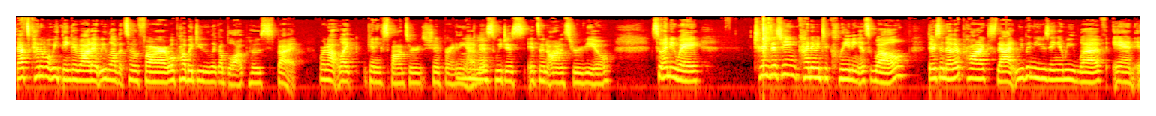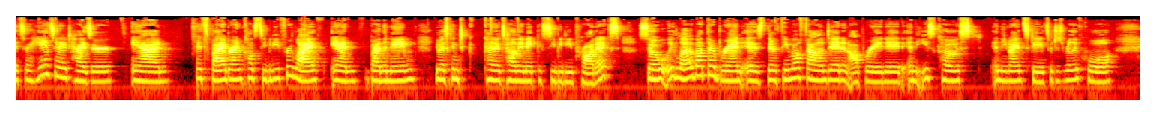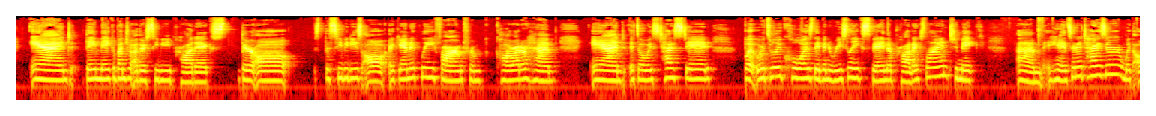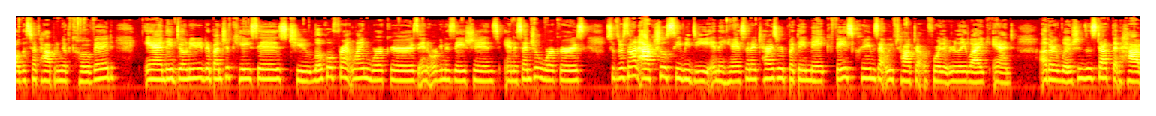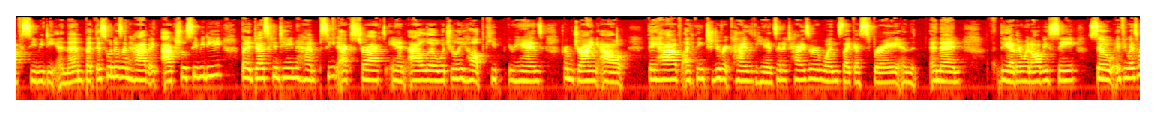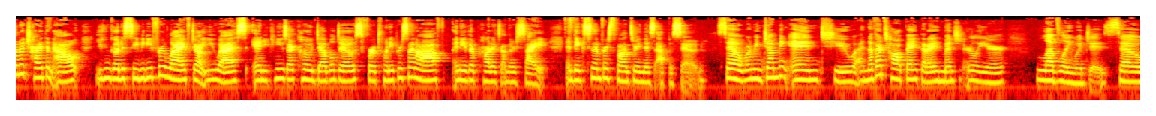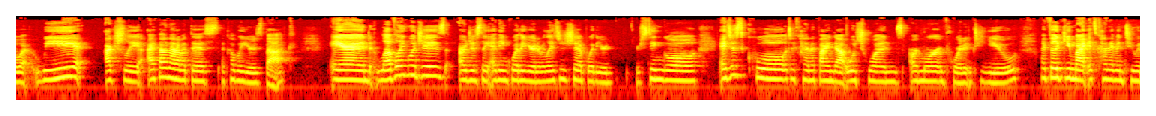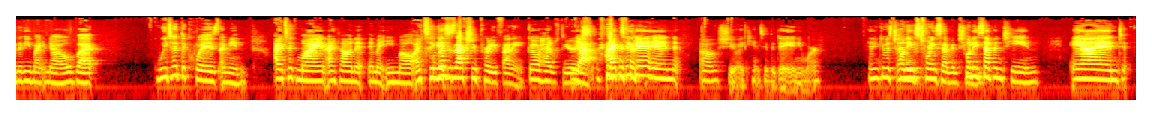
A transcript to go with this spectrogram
that's kind of what we think about it. We love it so far. We'll probably do like a blog post, but we're not like getting sponsorship or anything out of this. We just it's an honest review. So anyway, transitioning kind of into cleaning as well. There's another product that we've been using and we love, and it's a hand sanitizer, and it's by a brand called CBD for Life. And by the name, you guys can t- kind of tell they make CBD products. So what we love about their brand is they're female founded and operated in the East Coast in the United States, which is really cool. And they make a bunch of other CBD products. They're all the CBD is all organically farmed from Colorado hemp, and it's always tested. But what's really cool is they've been recently expanding their product line to make um, hand sanitizer with all the stuff happening with COVID. And they've donated a bunch of cases to local frontline workers and organizations and essential workers. So there's not actual CBD in the hand sanitizer, but they make face creams that we've talked about before that we really like and other lotions and stuff that have CBD in them. But this one doesn't have actual CBD, but it does contain hemp seed extract and aloe, which really help keep your hands from drying out. They have, I think, two different kinds of hand sanitizer. One's like a spray, and and then the other one, obviously. So if you guys want to try them out, you can go to cbdforlife.us and you can use our code double dose for 20% off any of their products on their site. And thanks to them for sponsoring this episode. So we're gonna be jumping into another topic that I mentioned earlier, love languages. So we actually I found out about this a couple years back. And love languages are just like I think whether you're in a relationship, whether you're you're single, it's just cool to kind of find out which ones are more important to you. I feel like you might it's kind of intuitive, you might know, but we took the quiz. I mean, I took mine. I found it in my email. I took Well, it this is actually pretty funny. Go ahead with yours. yeah, I took it in. Oh shoot, I can't see the date anymore. I think it was I 20, think it's 2017. 2017, and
